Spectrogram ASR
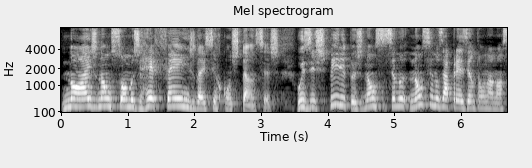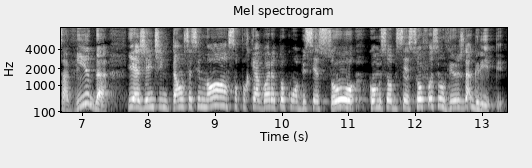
nós não somos reféns das circunstâncias. Os espíritos não se, não se nos apresentam na nossa vida e a gente então se assim, nossa, porque agora eu estou com um obsessor, como se o obsessor fosse um vírus da gripe.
